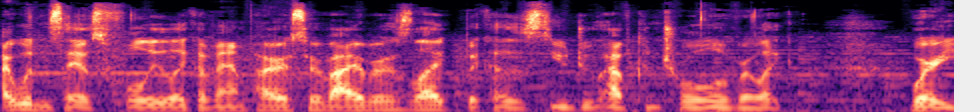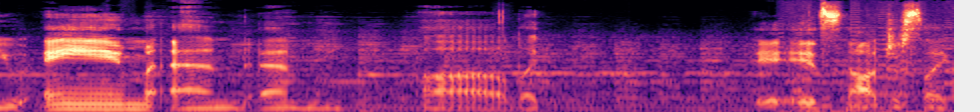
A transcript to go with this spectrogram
I wouldn't say it's fully like a Vampire Survivors like because you do have control over like where you aim and and uh like it's not just like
